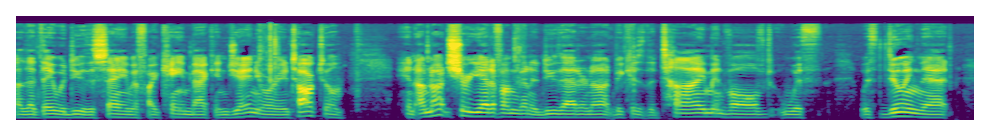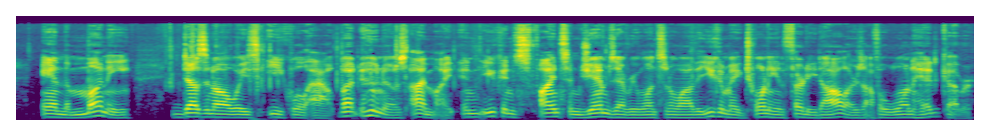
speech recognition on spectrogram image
uh, that they would do the same if I came back in January and talked to them. And I'm not sure yet if I'm going to do that or not because the time involved with with doing that and the money doesn't always equal out. But who knows? I might. And you can find some gems every once in a while that you can make 20 and $30 off of one head cover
